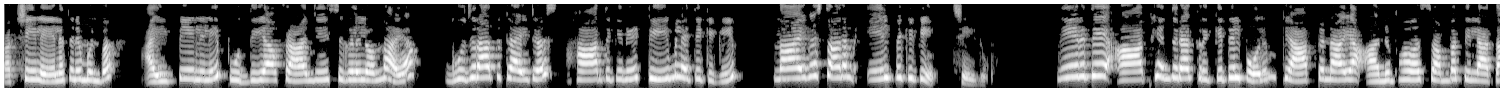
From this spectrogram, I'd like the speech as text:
പക്ഷേ ലേലത്തിന് മുൻപ് ഐ പി എല്ലിലെ പുതിയ ഫ്രാഞ്ചൈസികളിൽ ഒന്നായ ഗുജറാത്ത് ടൈറ്റേഴ്സ് ഹാർദിക്കിനെ ടീമിലെത്തിക്കുകയും നായകസ്ഥാനം ഏൽപ്പിക്കുകയും ചെയ്തു. നേരത്തെ ആഭ്യന്തര ക്രിക്കറ്റിൽ പോലും ക്യാപ്റ്റനായ അനുഭവ സമ്പത്തില്ലാത്ത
